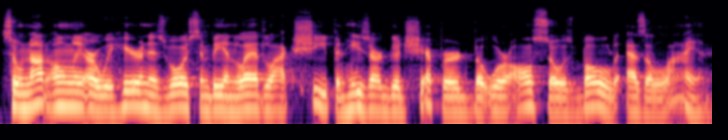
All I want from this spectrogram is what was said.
So not only are we hearing his voice and being led like sheep and he's our good shepherd but we're also as bold as a lion.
